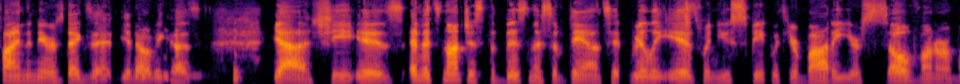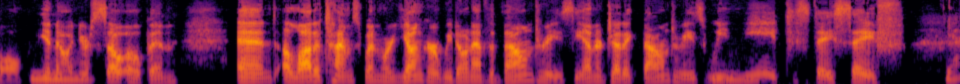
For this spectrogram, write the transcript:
find the nearest exit you know because yeah, she is. And it's not just the business of dance, it really is when you speak with your body, you're so vulnerable, mm. you know, and you're mm. so open. And a lot of times when we're younger, we don't have the boundaries, the energetic boundaries. Mm. We need to stay safe. Yeah.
